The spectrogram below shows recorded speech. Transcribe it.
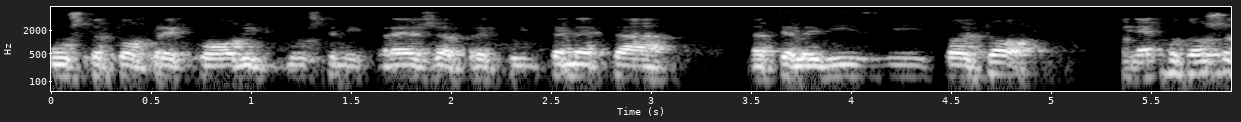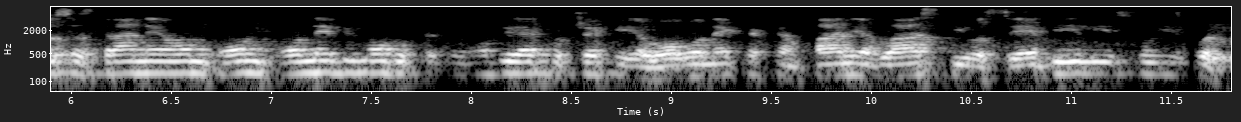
pušta to preko ovih društvenih mreža, preko interneta, na televiziji, to je to. Neko došao sa strane, on, on, on ne bi mogo, on bi rekao, čekaj, je li ovo neka kampanja vlasti o sebi ili su izbori?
